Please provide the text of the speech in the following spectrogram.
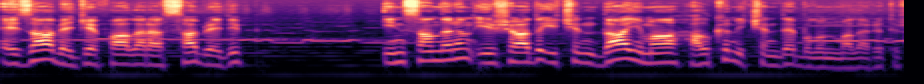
eza ve cefalara sabredip, insanların irşadı için daima halkın içinde bulunmalarıdır.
